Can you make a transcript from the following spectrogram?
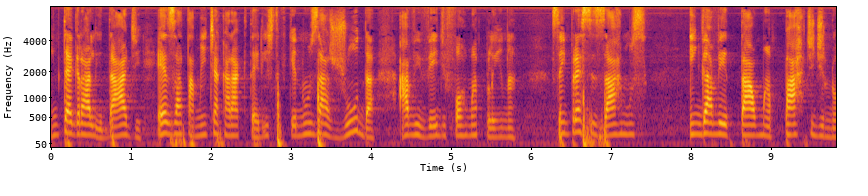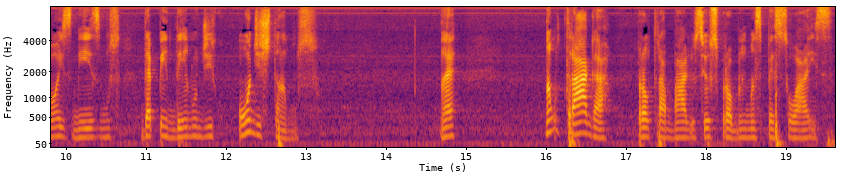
Integralidade é exatamente a característica que nos ajuda a viver de forma plena, sem precisarmos engavetar uma parte de nós mesmos, dependendo de onde estamos. Né? Não traga para o trabalho seus problemas pessoais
